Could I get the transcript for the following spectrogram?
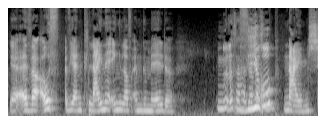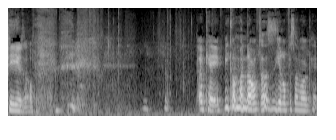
ja. Er sah aus wie ein kleiner Engel auf einem Gemälde. Nur, dass er halt. Sirup? Nein, Schere. Okay, wie kommt man darauf, dass es Sirup ist, aber okay.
